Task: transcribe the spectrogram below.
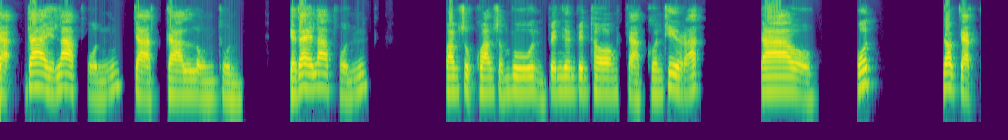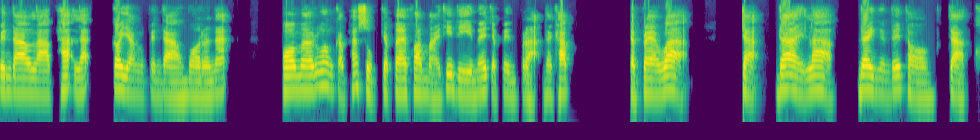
จะได้ลาบผลจากการลงทุน จะได้ลาบผล ความสุขความสมบูรณ์ เป็นเงินเป็นทองจากคนที่รัก ดาวพุธนอกจากเป็นดาวลาภะและก็ยังเป็นดาวมรณะ พอมาร่วมกับพระศุกร์จะแปลความหมายที่ดีแม้จะเป็นประนะครับ จะแปลว่า จะได้ลาบ ได้เงินได้ทองจากค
